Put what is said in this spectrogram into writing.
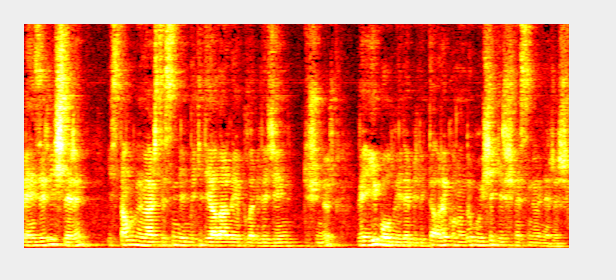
Benzeri işlerin İstanbul Üniversitesi'nin elindeki diyalarla yapılabileceğini düşünür ve Eyüboğlu ile birlikte Arakon'un bu işe girişmesini önerir.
